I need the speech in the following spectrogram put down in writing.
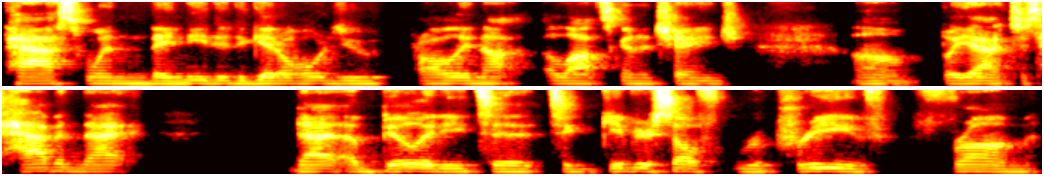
past when they needed to get a hold of you, probably not a lot's to change. Um, but yeah, just having that that ability to to give yourself reprieve from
